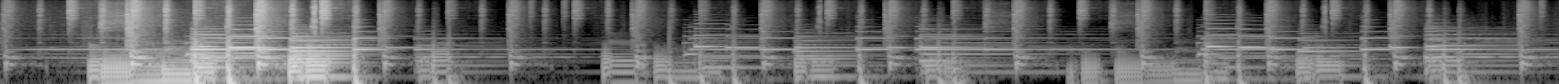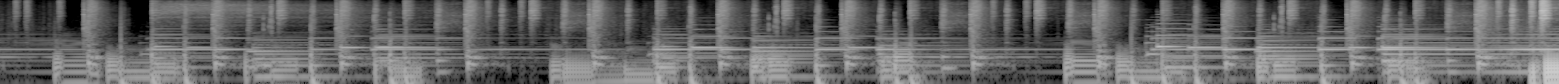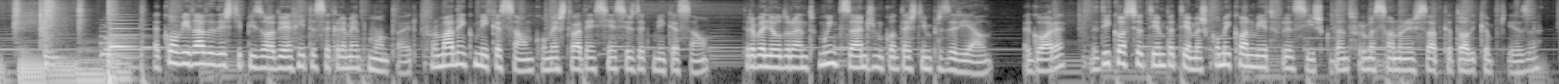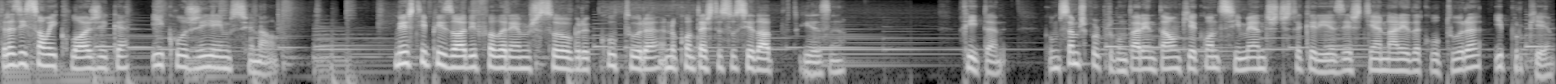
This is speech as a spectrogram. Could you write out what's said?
A convidada deste episódio é Rita Sacramento Monteiro. Formada em Comunicação, com mestrado em Ciências da Comunicação, trabalhou durante muitos anos no contexto empresarial. Agora, dedica o seu tempo a temas como a economia de Francisco, dando formação na Universidade Católica Portuguesa, transição ecológica e ecologia emocional. Neste episódio falaremos sobre cultura no contexto da sociedade portuguesa. Rita, começamos por perguntar então que acontecimentos destacarias este ano na área da cultura e porquê?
